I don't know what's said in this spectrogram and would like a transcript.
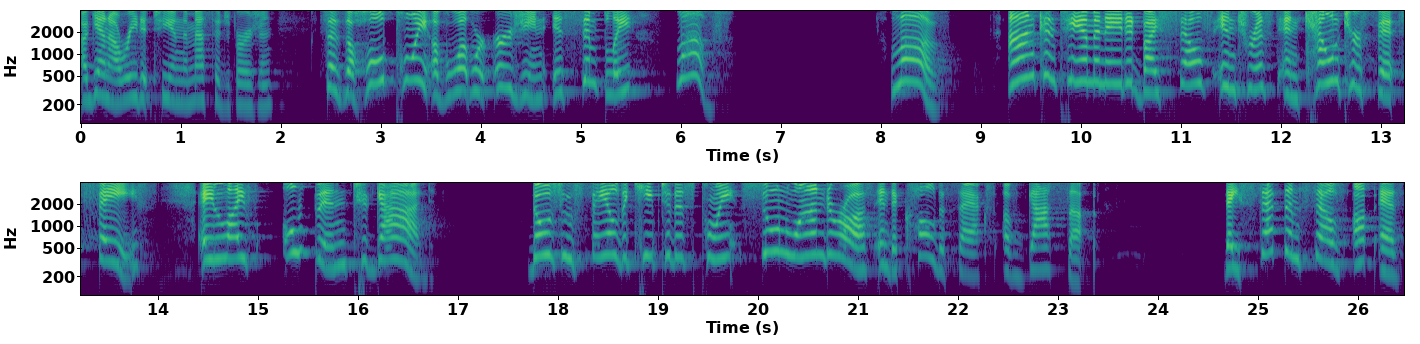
again, I'll read it to you in the message version, says the whole point of what we're urging is simply Love. Love. Uncontaminated by self interest and counterfeit faith, a life open to God. Those who fail to keep to this point soon wander off into cul de sacs of gossip. They set themselves up as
